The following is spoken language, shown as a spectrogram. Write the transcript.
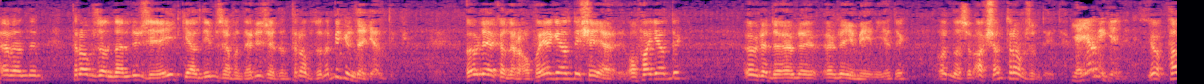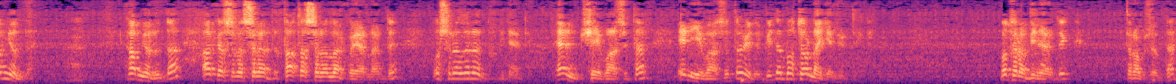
Efendim, Trabzon'dan Rize'ye ilk geldiğim zaman da Rize'den Trabzon'a bir günde geldik. Öğleye kadar Hopa'ya geldi, şeye, Of'a geldik. Öğle de öğle, öğle yemeğini yedik. Ondan sonra akşam Trabzon'daydık. Yaya mı geldiniz? Yok kamyonda. Kamyonunda arkasına sıra, tahta sıralar koyarlardı. O sıralara giderdik. En şey vasıta, en iyi vasıta oydu. Bir de motorla gelirdik. Motora binerdik Trabzon'da.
